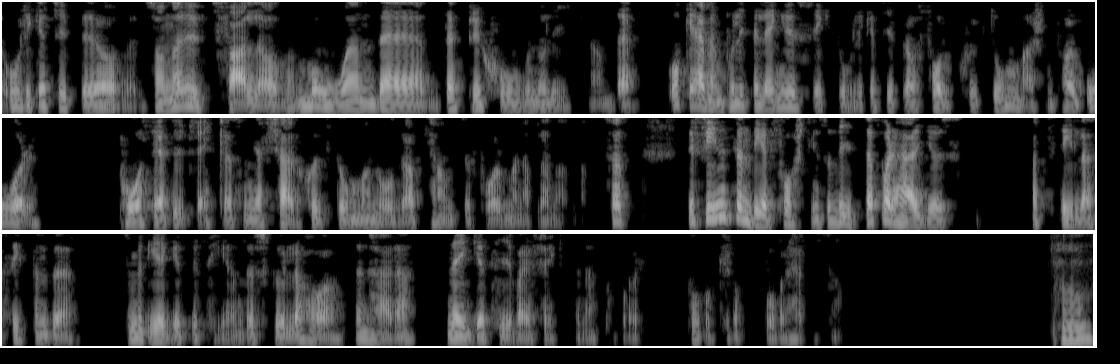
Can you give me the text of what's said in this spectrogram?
olika typer av sådana utfall av mående, depression och liknande. Och även på lite längre sikt olika typer av folksjukdomar som tar år på sig att utvecklas som hjärt-kärlsjukdom och några av cancerformerna bland annat. Så att det finns en del forskning som visar på det här just att stillasittande som ett eget beteende skulle ha den här negativa effekterna på vår, på vår kropp och vår hälsa. Ja.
